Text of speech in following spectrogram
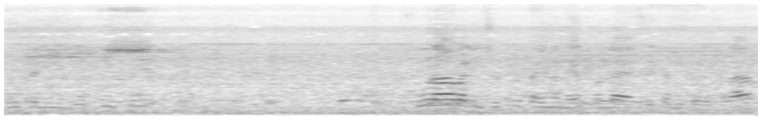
கூட்டணியில் ஒப்பிட்டு சூறாவளி சுற்றுப்பயணம் மேற்கொள்ள திட்டமிட்டிருக்கிறார்.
